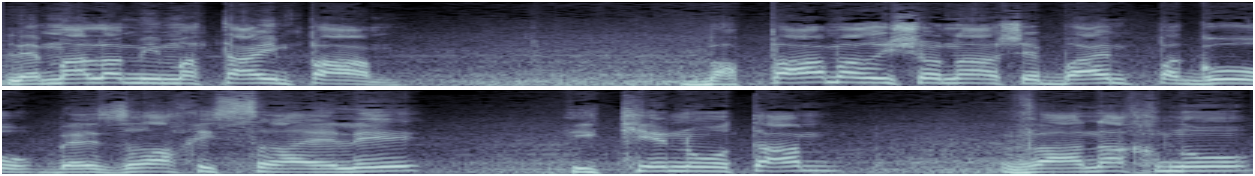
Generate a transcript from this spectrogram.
למעלה מ-200 פעם. בפעם הראשונה שבה הם פגעו באזרח ישראלי, הכינו אותם, ואנחנו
